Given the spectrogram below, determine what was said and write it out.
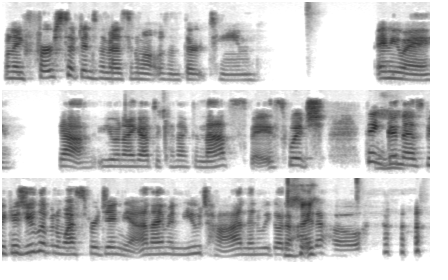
when I first stepped into the medicine wheel, it was in 13. Anyway, yeah, you and I got to connect in that space, which thank Mhm. goodness because you live in West Virginia and I'm in Utah, and then we go to Mhm. Idaho,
